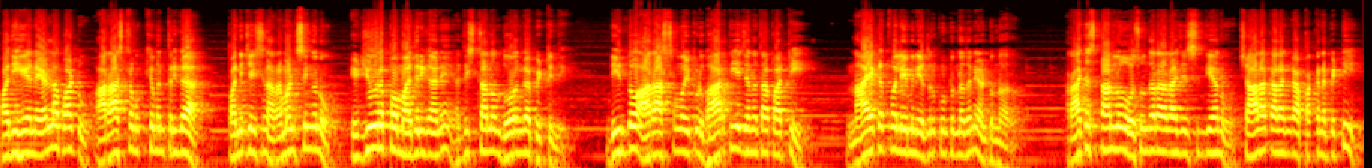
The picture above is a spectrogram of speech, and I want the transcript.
పదిహేనేళ్ళ పాటు ఆ రాష్ట్ర ముఖ్యమంత్రిగా పనిచేసిన రమణ్ సింగ్ను యడ్యూరప్ప మాదిరిగానే అధిష్టానం దూరంగా పెట్టింది. దీంతో ఆ రాష్ట్రంలో ఇప్పుడు భారతీయ జనతా పార్టీ నాయకత్వలేమిని ఎదుర్కొంటున్నదని అంటున్నారు. రాజస్థాన్లో వసుంధరా రాజే సింధియాను చాలా కాలంగా పక్కన పెట్టి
